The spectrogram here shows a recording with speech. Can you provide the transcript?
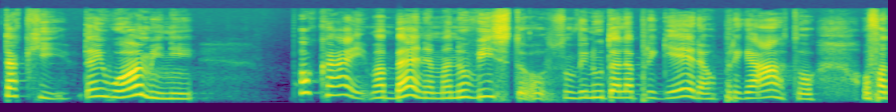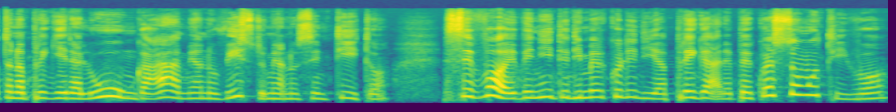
Da chi? Dai uomini. Ok, va bene, mi hanno visto, sono venuta alla preghiera, ho pregato, ho fatto una preghiera lunga, ah, mi hanno visto, mi hanno sentito. Se voi venite di mercoledì a pregare per questo motivo,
